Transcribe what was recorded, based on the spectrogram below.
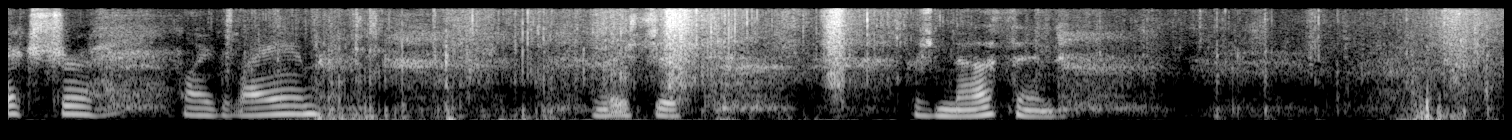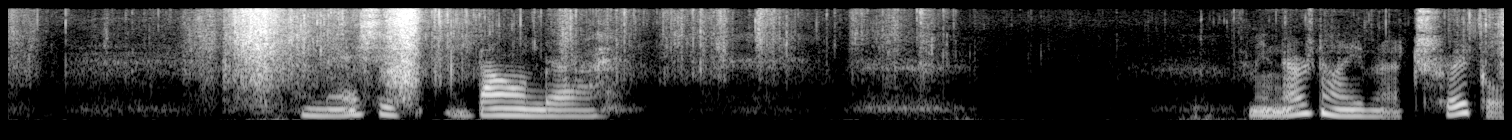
extra like rain, there's just there's nothing. I mean, it's just bone dry. I mean, there's not even a trickle.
